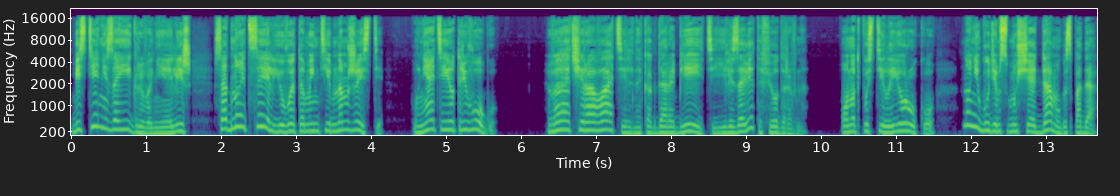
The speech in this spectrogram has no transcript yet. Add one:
Без тени заигрывания, лишь с одной целью в этом интимном жесте — унять ее тревогу. «Вы очаровательны, когда робеете, Елизавета Федоровна». Он отпустил ее руку — но не будем смущать даму, господа.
